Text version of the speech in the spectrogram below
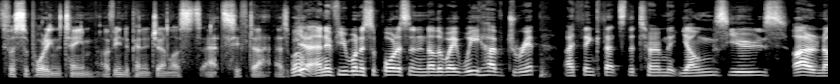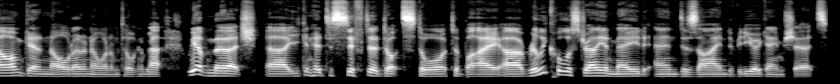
for supporting the team of independent journalists at Sifter as well. Yeah, and if you want to support us in another way, we have drip. I think that's the term that youngs use. I don't know. I'm getting old. I don't know what I'm talking about. We have merch. Uh, you can head to sifter.store to buy uh, really cool Australian made and designed video game shirts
